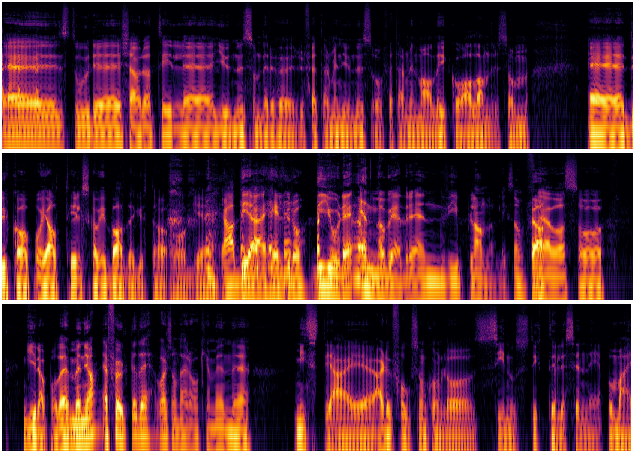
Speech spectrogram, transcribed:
Eh, stor eh, shout-out til eh, Yunus, som dere hører. Fetteren min Yunus og fetteren min Malik og alle andre som eh, dukka opp og hjalp til. Skal vi bade, gutta? Og eh, ja, de er helt rå. De gjorde det enda bedre enn vi planla, liksom. For Ja. jeg var så gira på det. Men ja, jeg følte det. Var sånn der, ok, men eh, Mister jeg Er det folk som kommer til å si noe stygt eller se ned på meg,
